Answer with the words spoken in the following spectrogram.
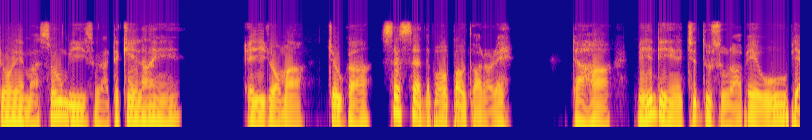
တောထဲမှာစုံပြီးဆိုတာတကယ်လားယင်အဲဒီတော့မှကျုပ်ကဆက်ဆက်သဘောပေါက်သွားတော့တယ် ဒါဟာမင်းတင်ရဲ့ချစ်သူဆိုတာပဲဟုတ်ဗျ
